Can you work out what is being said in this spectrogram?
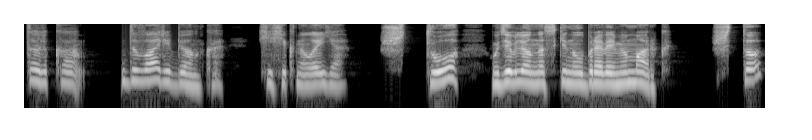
«Только два ребенка, хихикнула я. «Что?» — удивленно скинул бровями Марк. «Что?»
